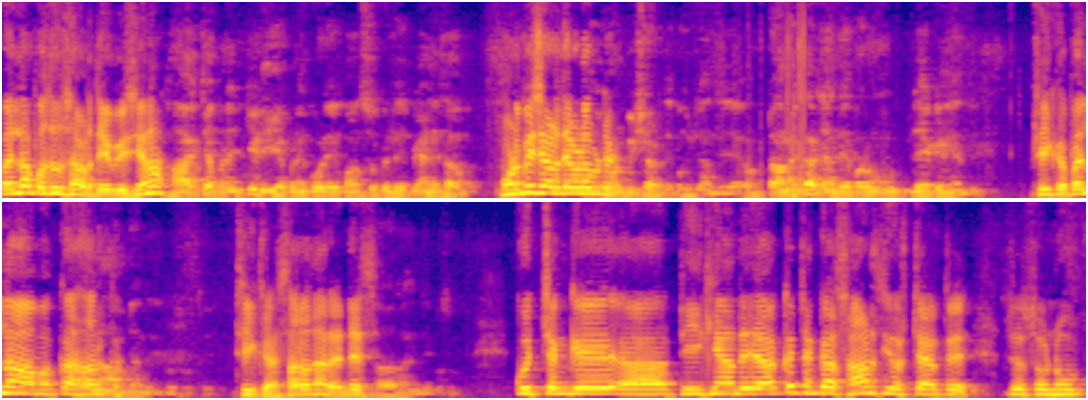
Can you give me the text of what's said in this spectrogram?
ਪਹਿਲਾਂ ਪਸ਼ੂ ਛੱਡਦੇ ਵੀ ਸੀ ਹਨਾ? ਹਾਂ ਇੱਥੇ ਆਪਣੇ ਝਿੜੀ ਆਪਣੇ ਕੋਲੇ 500 ਕਿੱਲੇ ਭਿਆਣੇ ਸਾਹਿਬ। ਹੁਣ ਵੀ ਛੱਡਦੇ ਬੜਾ ਹੁਣ ਵੀ ਛੱਡਦੇ ਪਸ਼ੂ ਜਾਂਦੇ ਆ ਹੁਣ ਟਾਵੇਂ ਘਰ ਜਾਂਦੇ ਆ ਪਰ ਉਹ ਲੈ ਕੇ ਨਹੀਂ ਜਾਂਦੇ ਠੀਕ ਹੈ ਪਹਿਲਾਂ ਆਮ ਘਰ ਹਰ ਆਮ ਜਾਂਦੇ ਸੀ ਪਸ਼ੂ ਉੱਥੇ। ਠੀਕ ਹੈ ਸਾਰਾ ਦਿਨ ਰਹਿੰਦੇ ਸੀ। ਸਾਰਾ ਰਹਿੰਦੇ ਪਸ਼ੂ। ਕੋਈ ਚੰਗੇ ਅਹ, ਟੀਕਿਆਂ ਦੇ ਆ ਕਿ ਚੰਗਾ ਸਾਣ ਸੀ ਉਸ ਟਾਈਮ ਤੇ ਜੋ ਤੁਹਾਨੂੰ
